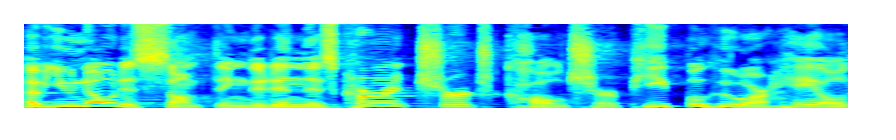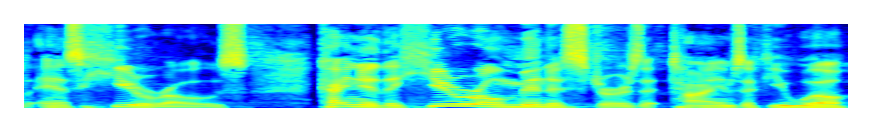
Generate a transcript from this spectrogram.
have you noticed something that in this current church culture, people who are hailed as heroes, kind of the hero ministers at times, if you will,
